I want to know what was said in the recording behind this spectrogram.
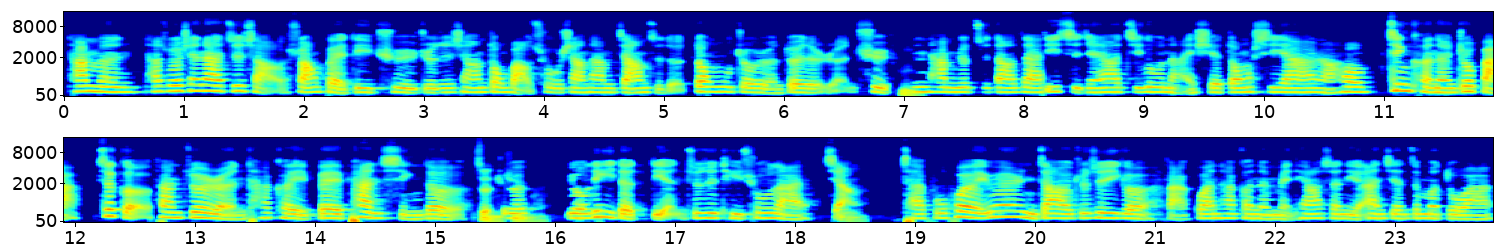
他们他说，现在至少双北地区，就是像动保处，像他们这样子的动物救援队的人去，嗯，他们就知道在第一时间要记录哪一些东西啊，然后尽可能就把这个犯罪人他可以被判刑的证据有利的点，就是提出来讲。才不会，因为你知道，就是一个法官，他可能每天要审理案件这么多啊。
